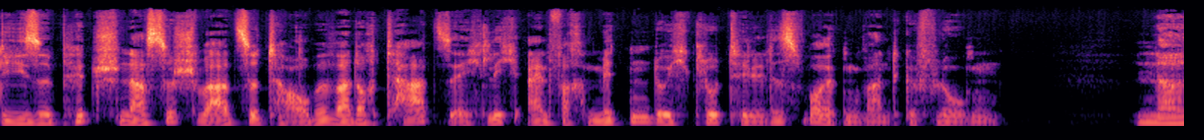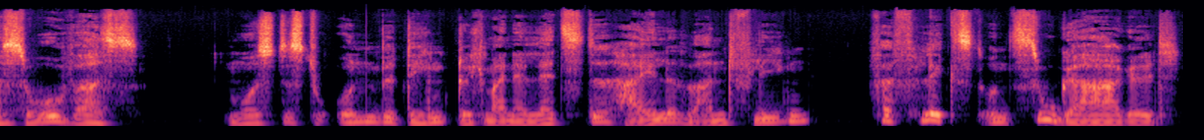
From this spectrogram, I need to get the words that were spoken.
Diese pitschnasse schwarze Taube war doch tatsächlich einfach mitten durch Clotildes Wolkenwand geflogen. Na sowas. Musstest du unbedingt durch meine letzte heile Wand fliegen? Verflixt und zugehagelt.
